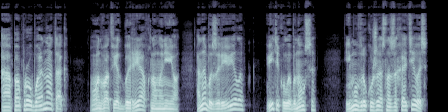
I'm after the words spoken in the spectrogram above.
а попробуй она так. Он в ответ бы рявкнул на нее, она бы заревела. Витик улыбнулся. Ему вдруг ужасно захотелось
